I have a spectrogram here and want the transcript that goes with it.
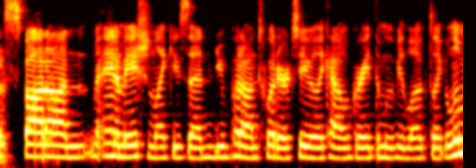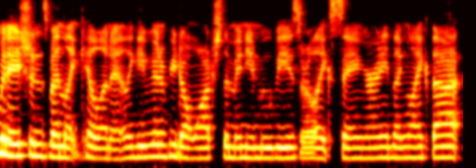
Okay. spot on animation, like you said. You put on Twitter too, like how great the movie looked. Like Illumination's been like killing it. Like even if you don't watch the Minion movies or like Sing or anything like that,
